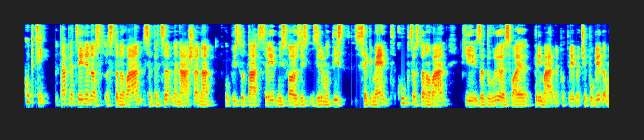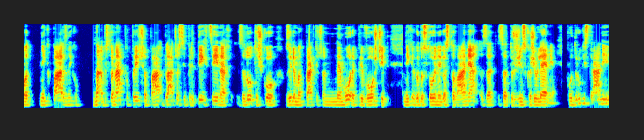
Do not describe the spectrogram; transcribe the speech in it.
kupci. Ta precenjenost stanovanj se predvsem nanaša na v bistvu ta srednji sloj, oziroma tisti segment kupcev stanovanj, ki zadovoljujejo svoje primarne potrebe. Če pogledamo nek par z neko na, v bistvu nadpoprečno plačo si pri teh cenah zelo težko, oziroma praktično ne more privoščiti nekega dostojnega stovanja za, za družinsko življenje. Po drugi strani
